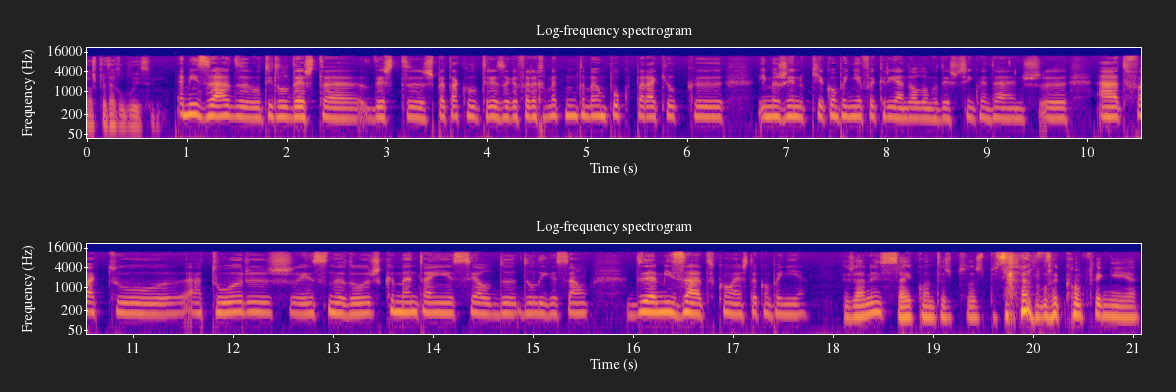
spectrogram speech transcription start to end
é um espetáculo belíssimo. Amizade, o título desta, deste espetáculo de Teresa Gafeira remete-me também um pouco para aquilo que imagino que a companhia foi criando ao longo destes 50 anos. Uh, há, de facto, atores, encenadores que mantêm esse elo de, de ligação, de amizade com esta companhia. Eu já nem sei quantas pessoas passaram pela companhia,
